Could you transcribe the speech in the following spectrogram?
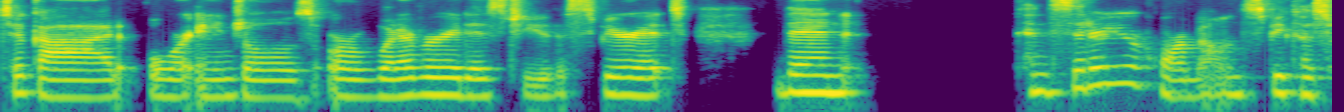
to God or angels or whatever it is to you, the spirit, then consider your hormones because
